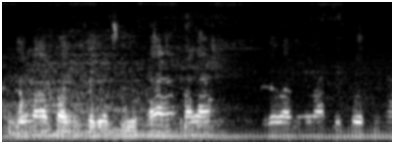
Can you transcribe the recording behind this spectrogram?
ติราโสยะธาสุขิ วาตนาสิโยสุขั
